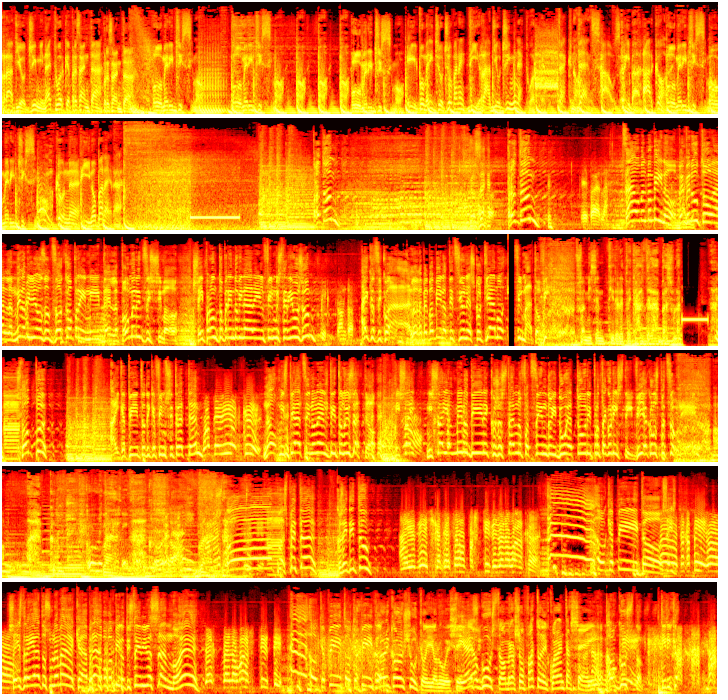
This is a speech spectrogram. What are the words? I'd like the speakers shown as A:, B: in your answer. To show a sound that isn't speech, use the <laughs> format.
A: Radio Jimmy Network presenta.
B: Presenta.
A: Pomeriggissimo. Pomeriggissimo. Oh, oh, oh.
B: Pomeriggissimo.
A: Il pomeriggio giovane di Radio Jimmy Network. Techno, dance, house, tribal, hardcore. Pomeriggissimo. Pomeriggissimo. Con Pino Balera.
C: Pronto?
D: Cos'è?
E: Che parla?
C: Ciao bel bambino, benvenuto al meraviglioso Zocco Premi del pomeriggissimo. Sei pronto per indovinare il film misterioso?
E: Sì, pronto?
C: Eccoci qua. Allora bel bambino, attenzione, ascoltiamo il filmato. Via.
B: Fammi sentire le tue calde labbra sulla.
C: Stop. Hai capito di che film si tratta? No, mi spiace, non è il titolo esatto. Mi sai, mi sai almeno dire cosa stanno facendo i due attori protagonisti? Via con lo spezzone.
B: Ecco.
F: Come ti
B: Guarda.
F: ancora, dai.
B: Guarda.
C: Oh, aspetta! Cosa hai detto?
E: Hai detto che siamo partiti da una vacca.
C: Ah, ho capito! Sei,
E: Eh, capito?
C: sei sdraiato sulla macca! Bravo bambino, ti stai rilassando, eh?
E: Sono partiti.
C: Ah, ho capito, ho
G: L'ho
C: capito!
G: riconosciuto io lui, sì.
C: Chi è?
G: È Augusto, me lo sono fatto nel 46.
C: Augusto, ti, ricor-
